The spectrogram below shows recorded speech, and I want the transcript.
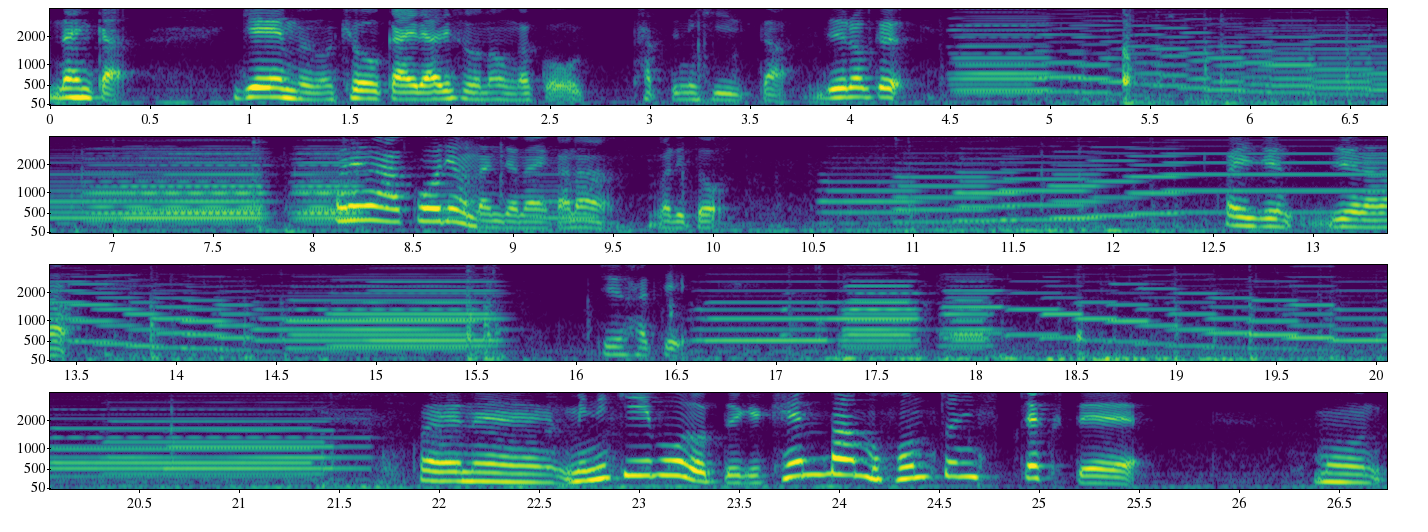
なんかゲームの境界でありそうな音楽を勝手に弾いた。16これはアコーディオンなんじゃないかな。割と。これ17 18これねミニキーボードっていうけど鍵盤も本当にちっちゃくてもう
